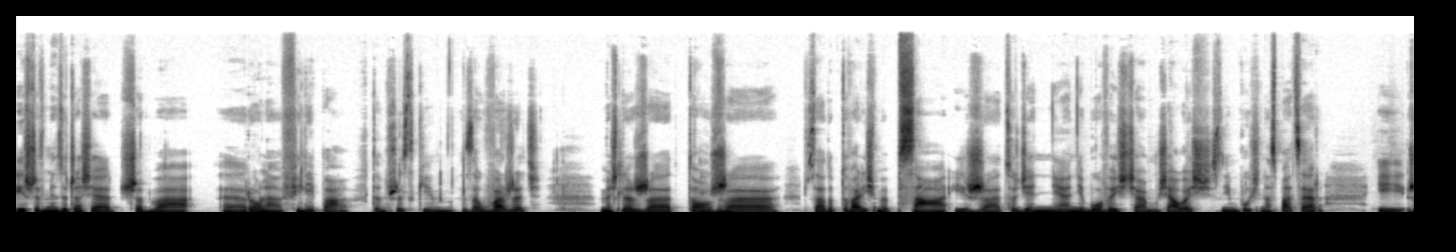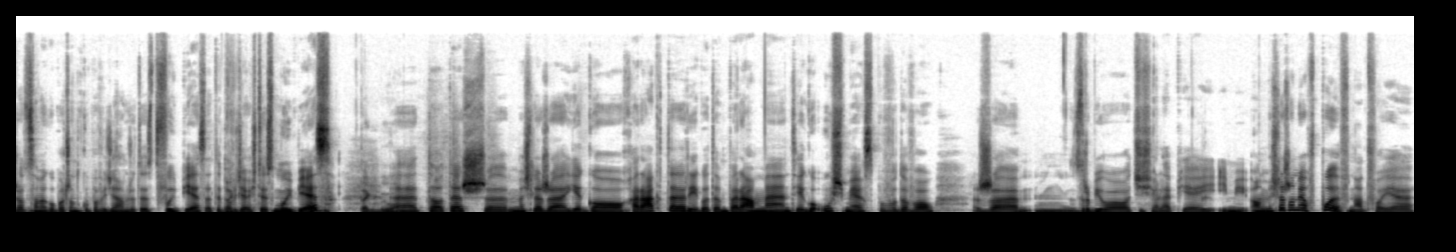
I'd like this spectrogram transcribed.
jeszcze w międzyczasie trzeba e, rolę Filipa w tym wszystkim zauważyć. Myślę, że to, mhm. że zaadoptowaliśmy psa i że codziennie nie było wyjścia, musiałeś z nim pójść na spacer, i że od samego początku powiedziałam, że to jest twój pies, a ty tak. powiedziałeś, to jest mój pies. Tak było. E, to też e, myślę, że jego charakter, jego temperament, jego uśmiech spowodował, że mm, zrobiło ci się lepiej i mi, on myślę, że miał wpływ na twoje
